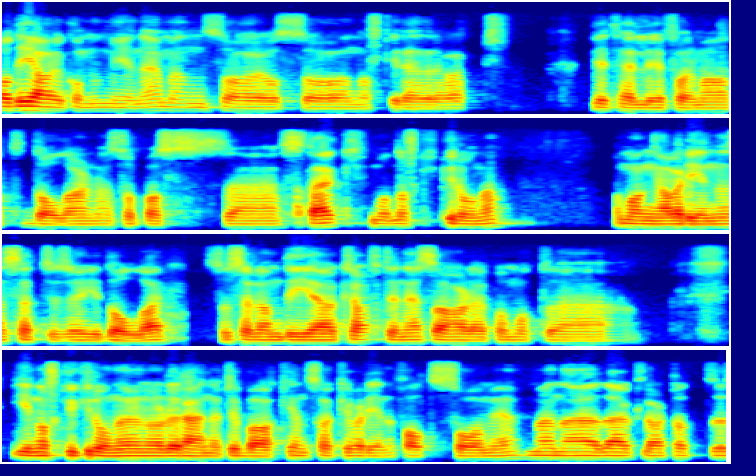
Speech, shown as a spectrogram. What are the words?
og de har jo kommet mye ned, men så har jo også norske redere vært litt heldige i form av at dollaren er såpass uh, sterk mot norske krone. Og mange av verdiene settes jo i dollar. Så selv om de er kraftig ned, så har det på en måte i norske kroner, når det regner tilbake igjen, så har ikke verdiene falt så mye. Men uh, det er jo klart at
